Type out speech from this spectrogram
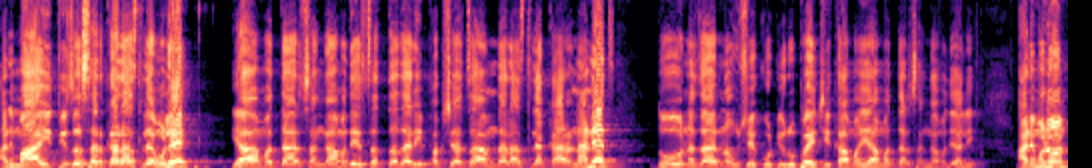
आणि महायुतीचं सरकार असल्यामुळे या मतदारसंघामध्ये सत्ताधारी पक्षाचा आमदार असल्या कारणानेच दोन हजार नऊशे कोटी रुपयाची कामं या मतदारसंघामध्ये आली. आणि म्हणून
